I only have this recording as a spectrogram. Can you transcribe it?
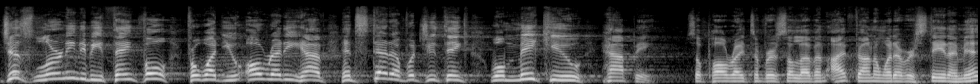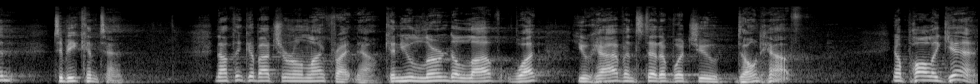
Just learning to be thankful for what you already have instead of what you think will make you happy. So Paul writes in verse 11 I found in whatever state I'm in to be content. Now think about your own life right now. Can you learn to love what you have instead of what you don't have? You know, Paul again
